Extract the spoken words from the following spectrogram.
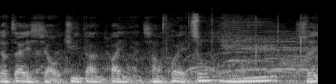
要在小巨蛋办演唱会，终于，所以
